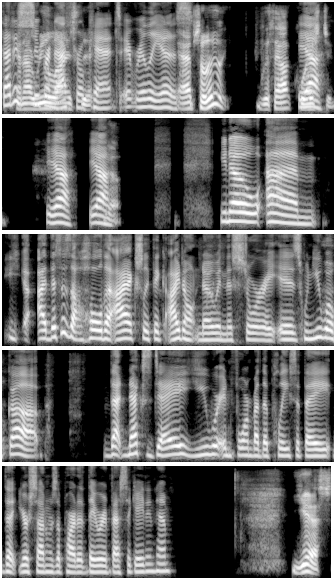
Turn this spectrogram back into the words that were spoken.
That is and I realized supernatural, that- Kent. It really is. absolutely, without question. Yeah, yeah. Yeah. You know, um, I, this is a hole that I actually think I don't know in this story is when you woke up that next day you were informed by the police that they that your son was a part of they were investigating him. Yes,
